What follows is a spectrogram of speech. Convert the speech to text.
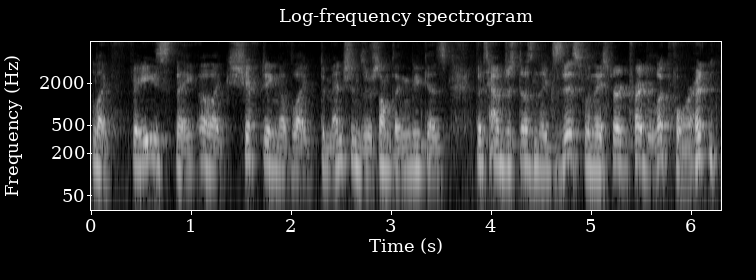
like phase thing or like shifting of like dimensions or something because the town just doesn't exist when they start trying to look for it.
